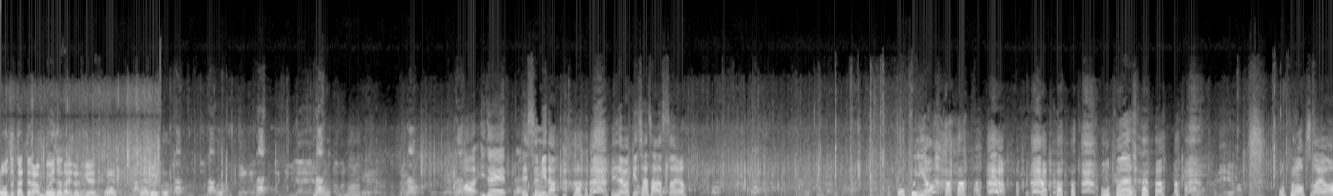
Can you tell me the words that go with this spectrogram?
로드 탈 때는 안 보이잖아, 이런 게. 아, 이제 됐습니다. 이제 밖에 차 사왔어요. 오픈이요? 오픈? 오픈 없어요.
